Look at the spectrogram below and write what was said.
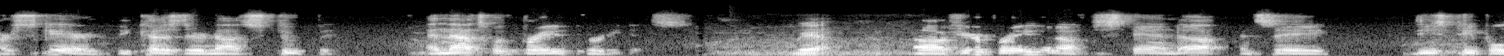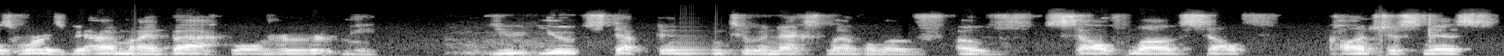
are scared because they're not stupid, and that's what bravery is. Yeah. Uh, if you're brave enough to stand up and say, "These people's words behind my back won't hurt me," you you've stepped into a next level of of self love, self consciousness,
